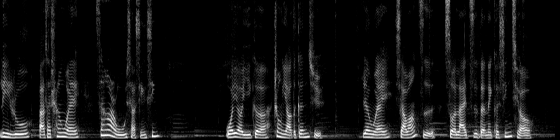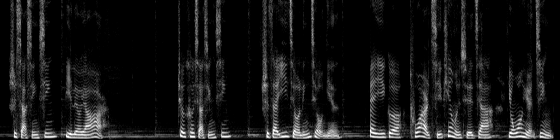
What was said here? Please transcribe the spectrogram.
例如把它称为“三二五小行星”。我有一个重要的根据。认为小王子所来自的那颗星球是小行星 B 六幺二。这颗小行星是在一九零九年被一个土耳其天文学家用望远镜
